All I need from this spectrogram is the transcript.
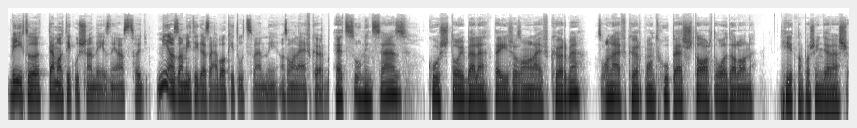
végig tudod tematikusan nézni azt, hogy mi az, amit igazából ki tudsz venni az online körbe. Egy szó, mint száz, kóstolj bele te is az online körbe. Az onlinekör.hu per start oldalon hétnapos ingyenes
